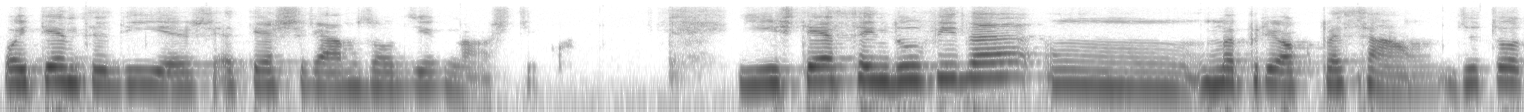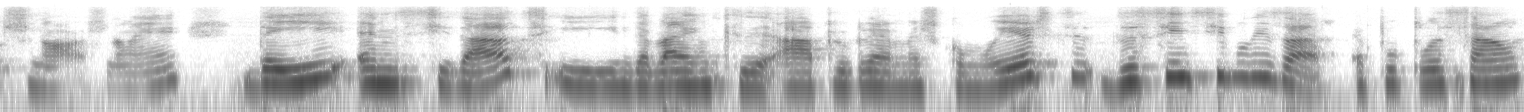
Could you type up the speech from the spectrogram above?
80 dias até chegarmos ao diagnóstico. E isto é, sem dúvida, um, uma preocupação de todos nós, não é? Daí a necessidade, e ainda bem que há programas como este, de sensibilizar a população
